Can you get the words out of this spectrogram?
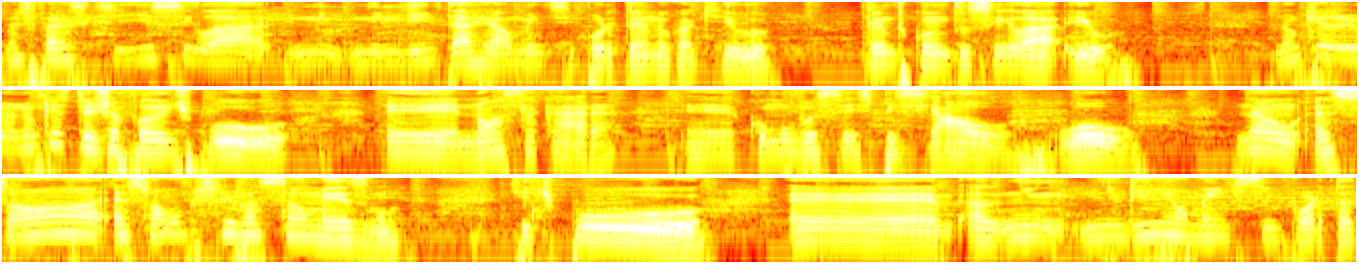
Mas parece que, sei lá, ninguém tá realmente se importando com aquilo. Tanto quanto, sei lá, eu. Não que eu, não que eu esteja falando, tipo. É, nossa, cara. É, como você é especial. Uou. Não, é só é só uma observação mesmo. Que tipo, é, ninguém realmente se importa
